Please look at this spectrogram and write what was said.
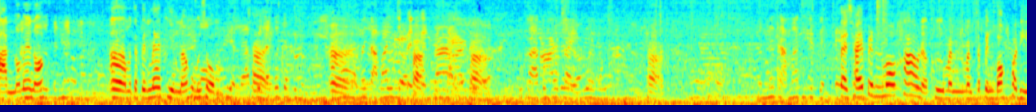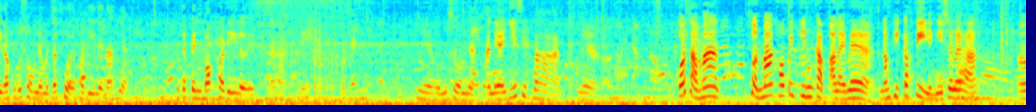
านเนาะแม่เนาะคือเป็นแม่พิมพ์อ่ามันจะเป็นแม่พิมพ์นะคุณผู้ชมเปลี่ยนแล้วเปใช่ลี่ยนแล้วก็จะเป็นอย่างนี้อ่าเราไม่สามารถที่จะเป็นกันได้ค่ะลูกค้าต้องเข้าใจด้วยบางครั้งค่ะมันไม่สามารถที่จะเปลี่ยนแปลงแต่ใช้เป็นหม้อข้าวเนี่ยคือมันมันจะเป็นบล็อกพอดีนะคุณผู้ชมเนี่ยมันจะสวยพอดีเลยนะเนี่ยมันจะเป็นบล็อกพอดีเลยนะคะนี่ได้ด้วยเนี่ย คุณผู้ชมเนี่ย อันเนี้ย20 บาท เนี่ย ก็สามารถ ส่วนมากเขาไปกินกับอะไรแม่ น้ำพริกกะปิอย่างนี้ใช่ไหมคะ อ๋อ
